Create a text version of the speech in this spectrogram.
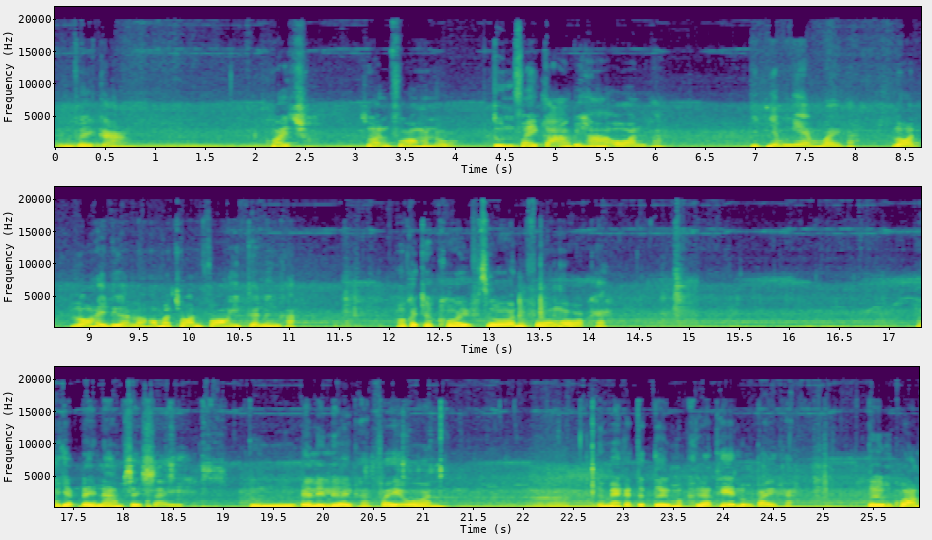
ตุนไฟกลาง ค่อยส่วนฟองมันออก ตุนไฟกลางไปหาออนค่ะ ปิดแง้มๆไว้ค่ะ รอรอให้เดือดแล้วเขามาช้อนฟองอีกเทีนึงค่ะเขาก็จะคอยซ่อนฟองออกค่ะเขาอยากได้น้ำใสๆตุนไปเรื่อยๆค่ะ ไฟอ่อนเดี๋ยวแม่ก็จะเติมมะเขือเทศลงไปค่ะ เติมความ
